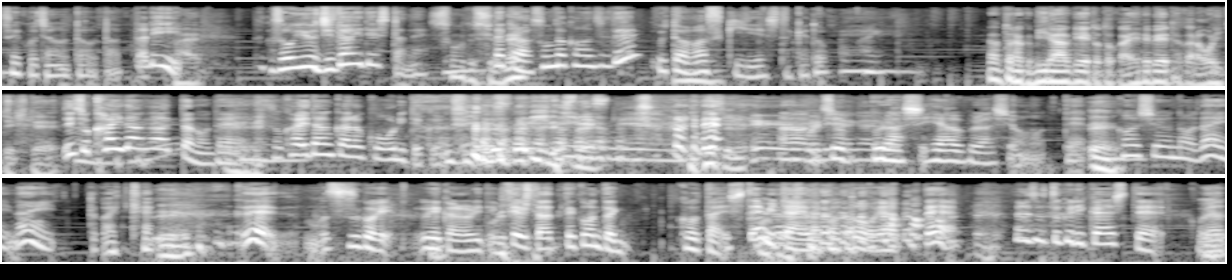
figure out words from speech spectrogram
聖子ちゃんの歌を歌ったり、はい、そういう時代でしたね。そうですよね。だからそんな感じで歌は好きでしたけど、うん、はい。なんとなくミラーゲートとかエレベーターから降りてきて。一応階段があったので、えー、そう階段からこう降りてくるんです いいですね。で、あのブラシヘアブラシを持って、えー、今週の第何位とか言って、えー、ですごい上から降りてきて 歌って今度は交代してみたいなことをやって それずっと繰り返してこうや、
